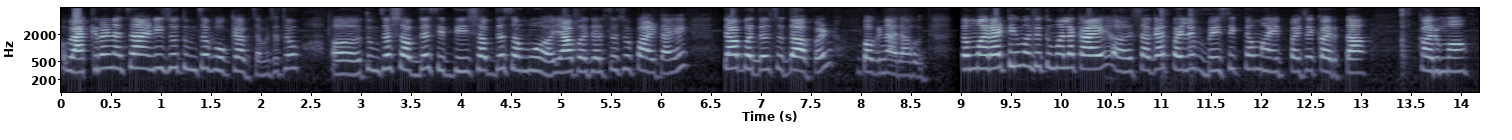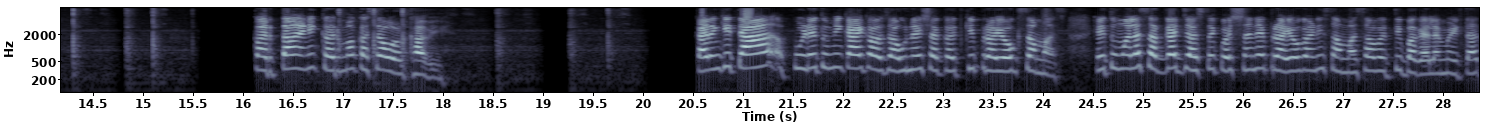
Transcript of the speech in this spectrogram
व्याकरणाचा आणि जो तुमचा वोकॅबचा म्हणजे जो तुमचा शब्दसिद्धी शब्दसमूह याबद्दलचा जो पार्ट आहे त्याबद्दल सुद्धा आपण बघणार आहोत. तर मराठीमध्ये तुम्हाला काय सगळ्यात पहिले बेसिक तर माहीत पाहिजे करता कर्म. कर्ता आणि कर्म कसं ओळखावे? कारण की त्या पुढे तुम्ही काय जाऊ नाही शकत की प्रयोग समास. हे तुम्हाला सगळ्यात जास्त क्वेश्चन हे प्रयोग आणि समासावरती बघायला मिळतात.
